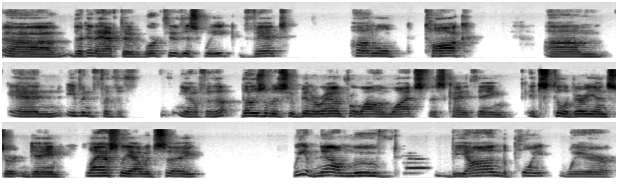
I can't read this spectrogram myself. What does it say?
Uh, they're going to have to work through this week, vent, huddle, talk, um, and even for the you know for the, those of us who've been around for a while and watched this kind of thing, it's still a very uncertain game. Lastly, I would say we have now moved beyond the point where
